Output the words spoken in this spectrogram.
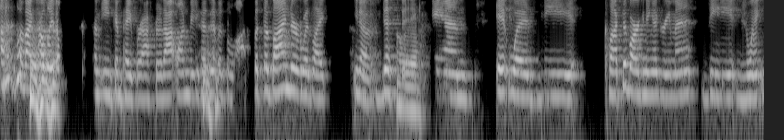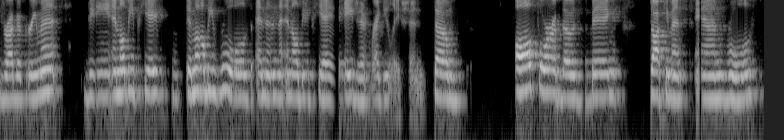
Um, I probably some ink and paper after that one because it was a lot. But the binder was like, you know, this Oh, big. yeah. And it was the collective bargaining agreement, the joint drug agreement, the MLBPA, MLB rules, and then the MLBPA agent regulations. So all four of those big documents and rules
